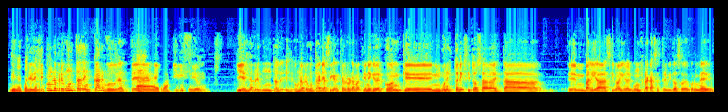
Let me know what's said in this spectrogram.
Dime, Te dejé con una pregunta de encargo durante ah, el inicio. Y es la pregunta, es una pregunta clásica en este programa. Tiene que ver con que ninguna historia exitosa está eh, validada si no hay algún fracaso estrepitoso de por medio.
